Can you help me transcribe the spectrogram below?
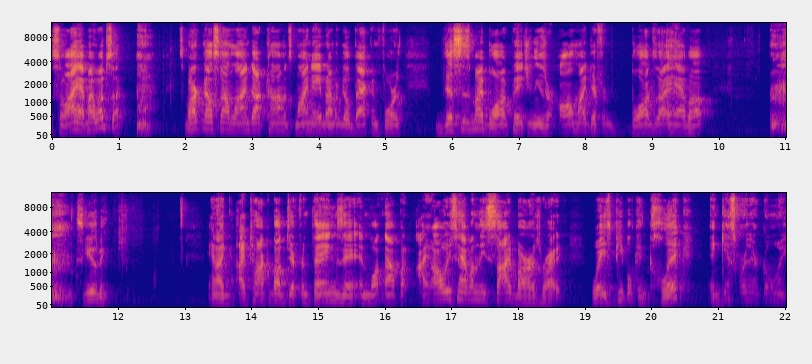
So I have my website. it's marknelsononline.com. It's my name, but I'm going to go back and forth. This is my blog page, and these are all my different blogs that I have up. Excuse me. And I, I talk about different things and, and whatnot, but I always have on these sidebars, right? Ways people can click, and guess where they're going?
